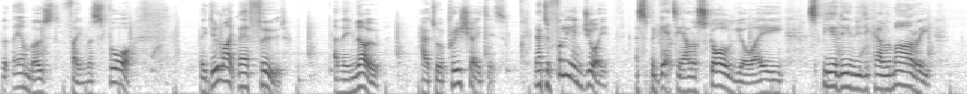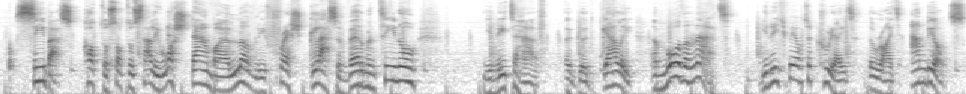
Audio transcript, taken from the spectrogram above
that they are most famous for. They do like their food and they know how to appreciate it. Now to fully enjoy a spaghetti allo scoglio, a spiedini di calamari, sea bass cotto sotto sale washed down by a lovely fresh glass of vermentino, you need to have a good galley. And more than that, you need to be able to create the right ambience.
